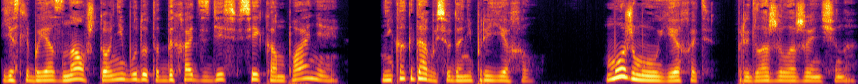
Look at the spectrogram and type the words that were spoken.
Если бы я знал, что они будут отдыхать здесь всей компанией, никогда бы сюда не приехал». «Можем и уехать», — предложила женщина.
